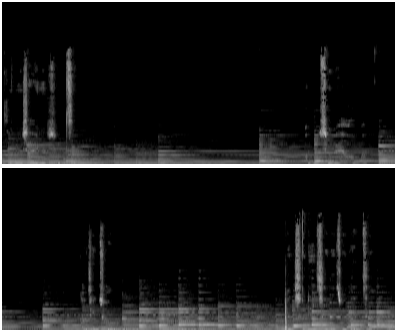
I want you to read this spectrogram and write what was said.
只留下一个数字。我无所谓，好吗？是列车的左轮子。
